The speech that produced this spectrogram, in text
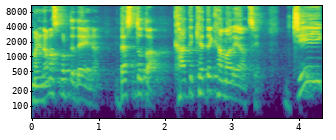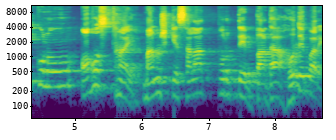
মানে নামাজ পড়তে দেয় না, ব্যস্ততা খাতে খেতে খামারে আছে। যে কোনো অবস্থায় মানুষকে সালাদ পড়তে বাধা হতে পারে,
